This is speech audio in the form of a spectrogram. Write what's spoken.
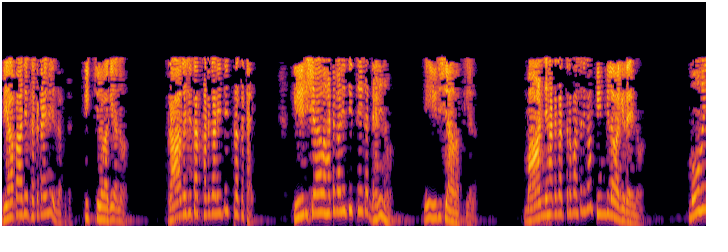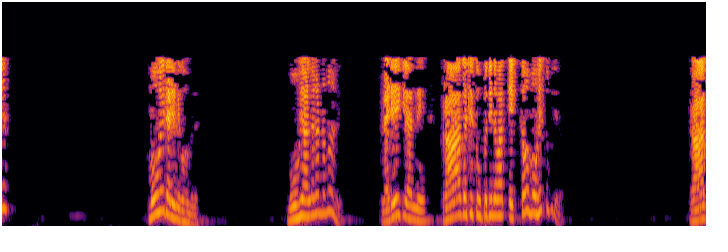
ව්‍යාපාදය ප්‍රකටයි නේද අපිට? පිච්චිල වගේ යනවා. රාගසිතක් හටගනිද්දි ප්‍රකටයි. ඊර්ෂ්‍යාව හටගනිද්දිත් ඒක දැනෙනවා. මේ ඊර්ෂ්‍යාවක් කියලා. මාන්නේ හටගත්තට පස්සේ නිකන් පිම්බිලා වගේ දැනෙනවා. මෝහය මෝහය දැනෙන්නේ කොහොමද? මෝහය අල්ලගන්න අමාරුයි. වැඩේ කියන්නේ රාගසිත උපදිනවත් එක්කම මොහෙත් උපදිනවා. රාග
